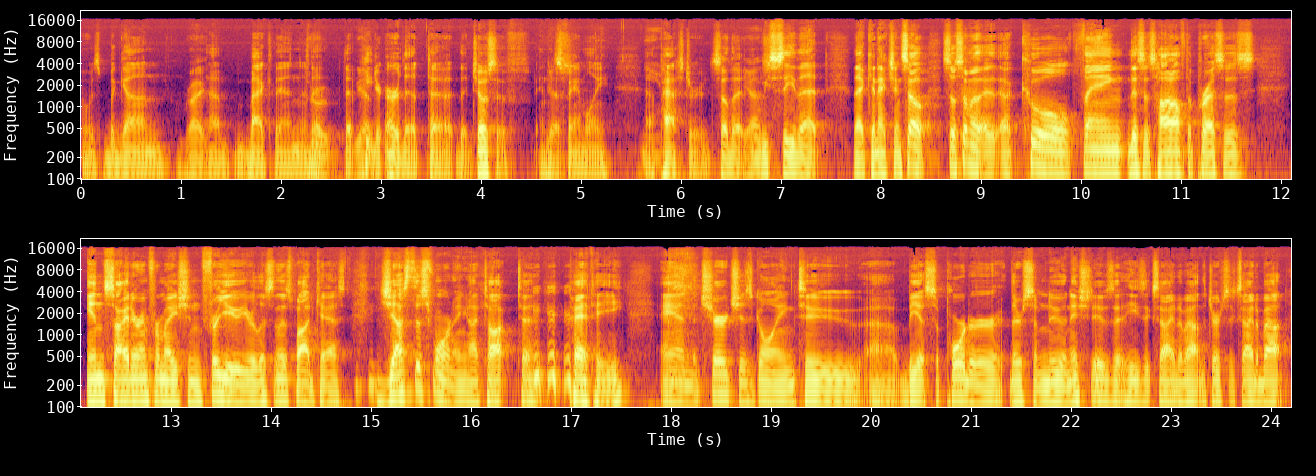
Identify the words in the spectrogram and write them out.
was begun Right. uh, back then, and Through- that, that yep. Peter or that uh, that Joseph and his family uh, Yeah. pastored, so that Yes. we see that that connection. So so some of the, a cool thing. This is hot off the presses. insider information for you. You're listening to this podcast. Just this morning, I talked to Petty, and the church is going to uh, be a supporter. There's some new initiatives that he's excited about, and the church is excited about.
